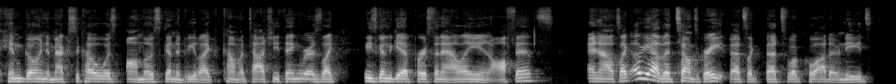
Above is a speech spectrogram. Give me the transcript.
him going to Mexico was almost going to be like a Kamaitachi thing, whereas like he's going to get a personality and offense, and I was like, oh yeah, that sounds great. That's like that's what Kawato needs.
